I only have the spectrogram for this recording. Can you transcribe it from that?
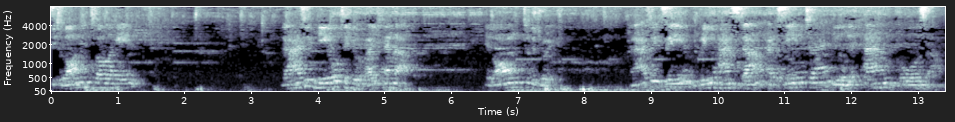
Sit long and tall again. Then as you inhale, take your right hand up along to the brain. And as you exhale, bring your hands down. At the same time, your left hand oh, goes up.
